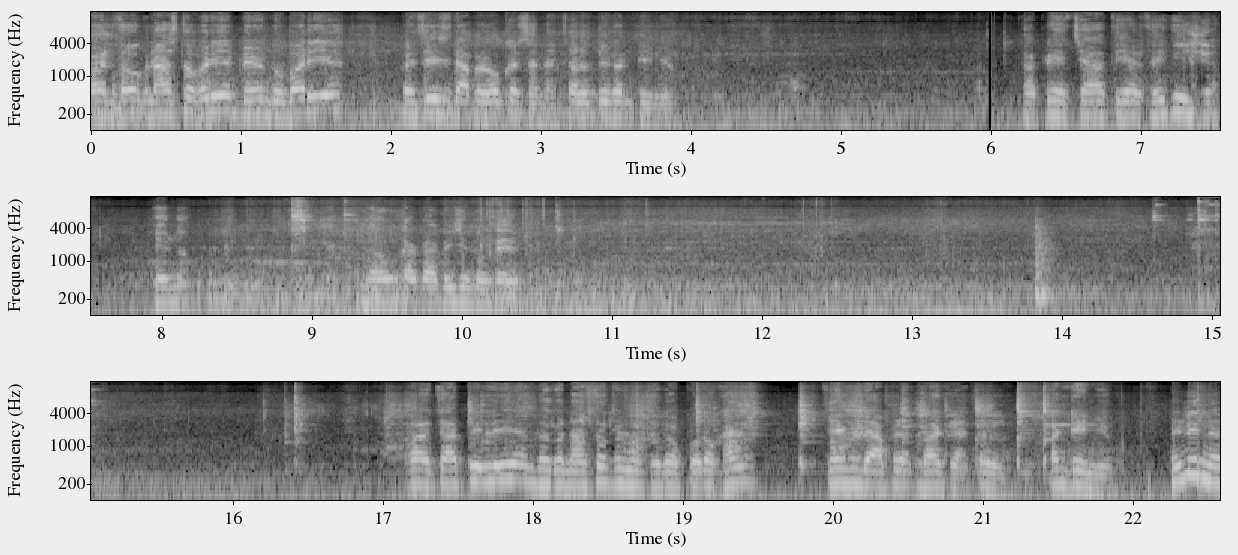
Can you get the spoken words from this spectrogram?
અને થોડોક નાસ્તો કરીએ બે મિનિટ ઊભા રહીએ. પછી જ આપણે લોકેશન ચાલો બી કન્ટિન્યુ આપણી ચા તૈયાર થઈ ગઈ છે. એનો ને ઓમકારભાઈ બીજું મંગાવ્યું. ચા પી લઈએ ને થોડો નાસ્તો કરી લઈએ, થોડો પોરો ખાઈ તેમ આપણે બાટલા ચાલો કન્ટિન્યુ રેડી ને?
